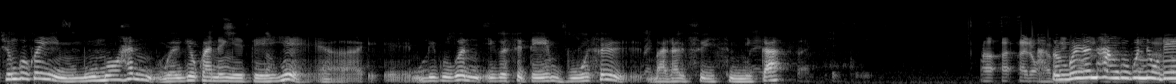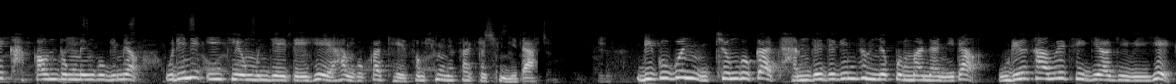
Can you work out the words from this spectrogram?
중국의 무모한 외교 관행에 대해 어, 미국은 이것에 대해 무엇을 말할 수 있습니까? 물론 한국은 than 가까운 동맹국이며 우리는 이 지역 문제에 대해 한국과 계속 협력할 것입니다. 미국은 중국과 잠재적인 협력뿐만 아니라 우려사항을 제기하기 위해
